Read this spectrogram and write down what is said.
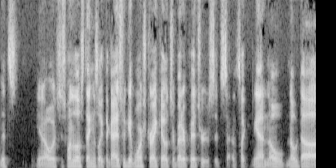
it's you know, it's just one of those things. Like the guys who get more strikeouts are better pitchers. It's it's like yeah, no no duh,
